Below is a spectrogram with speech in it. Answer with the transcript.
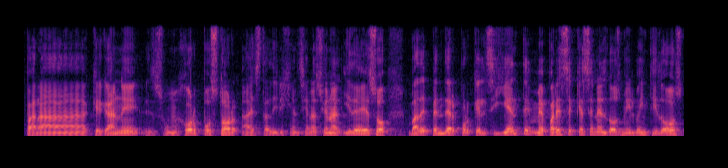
para que gane su mejor postor a esta dirigencia nacional y de eso va a depender porque el siguiente me parece que es en el 2022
